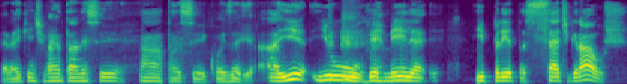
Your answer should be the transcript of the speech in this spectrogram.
Peraí que a gente vai entrar nesse. Ah, tá. Nesse coisa aí. Aí, e o vermelha e preta, 7 graus?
